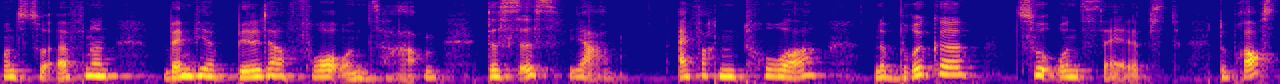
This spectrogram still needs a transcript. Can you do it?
uns zu öffnen, wenn wir Bilder vor uns haben. Das ist ja einfach ein Tor, eine Brücke zu uns selbst. Du brauchst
